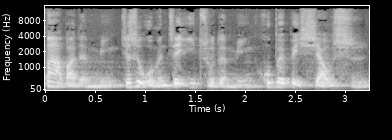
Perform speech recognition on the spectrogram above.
爸爸的名，就是我们这一族的名会不会被消失？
